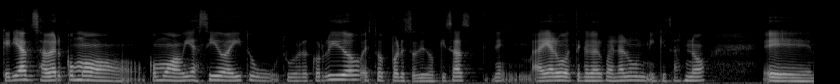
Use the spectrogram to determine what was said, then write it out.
quería saber cómo, cómo había sido ahí tu, tu, recorrido. Esto por eso digo, quizás hay algo que tenga que ver con el álbum y quizás no. Eh,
